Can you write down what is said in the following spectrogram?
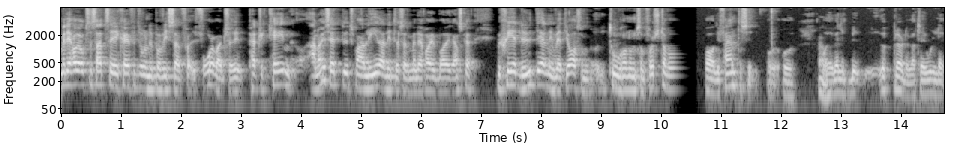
men det har ju också satt sig i självförtroende på vissa forwards. Patrick Kane, han har ju sett ut som han lirar lite så men det har ju varit ganska beskedlig utdelning vet jag som tog honom som första val i fantasy. Och, och, och är väldigt upprörd över att jag gjorde det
